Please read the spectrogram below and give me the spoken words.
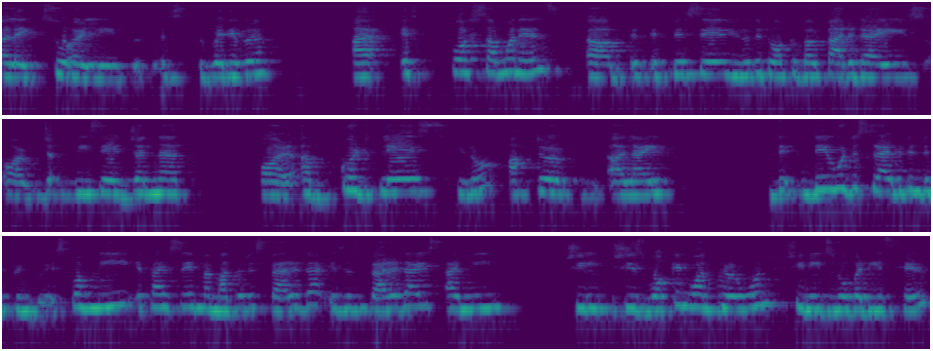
uh, like so early. Whenever, I, if for someone else, um, if, if they say, you know, they talk about paradise or we say Jannat, or a good place, you know, after a life, they, they would describe it in different ways. For me, if I say my mother is paradise, is in paradise, I mean, she, she's working on her own. She needs nobody's help.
